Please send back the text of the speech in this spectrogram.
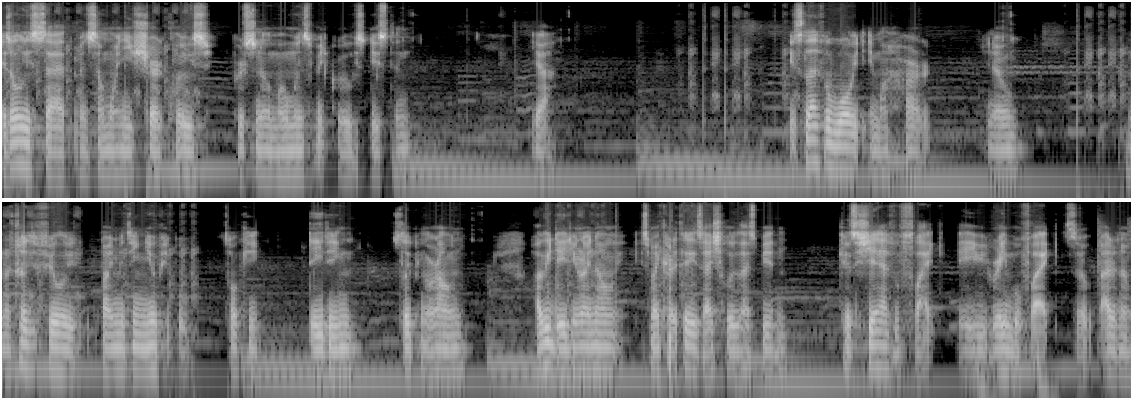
It's always sad when someone you share close, personal moments with grows distant. Yeah. It's left a void in my heart, you know. And I try to fill it by meeting new people, talking, dating, sleeping around. Are we dating right now? Is my character is actually lesbian? Because she has a flag, a rainbow flag, so I don't know.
